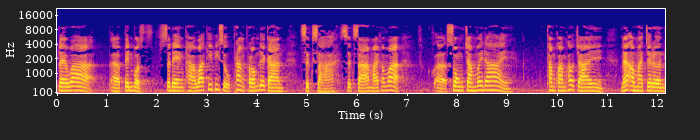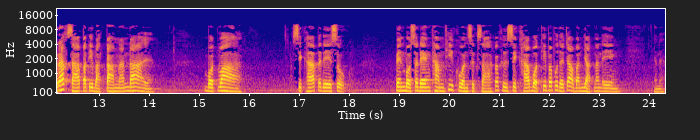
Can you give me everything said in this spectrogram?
แปลว่าเป็นบทแสดงภาวะที่ภิกษุพรั่งพร้อมด้วยการศึกษาศึกษาหมายคำว่าทรงจำไว้ได้ทำความเข้าใจ และเอามาเจริญรักษาปฏิบัติตามนั้นได้ บทว่าสิกขาปเดสุ เป็นบทแสดงธรรมที่ควรศึกษาก็คือสิกขาบทที่พระพุทธเจ้าบัญญัตินั่นเองนะ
